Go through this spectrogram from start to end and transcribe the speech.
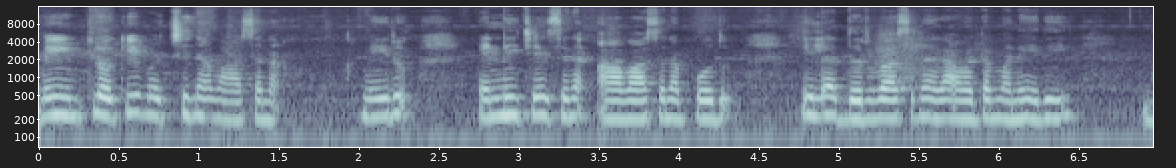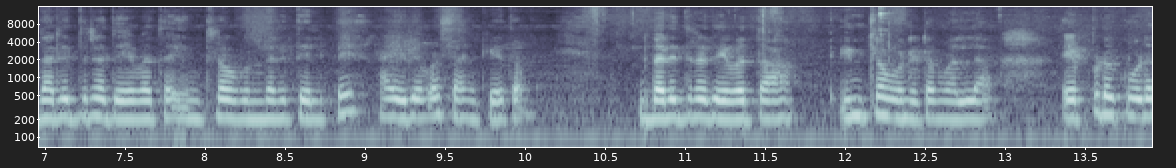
మీ ఇంట్లోకి వచ్చిన వాసన. మీరు ఎన్ని చేసిన ఆ వాసన పోదు. ఇలా దుర్వాసన రావటం అనేది దరిద్ర దేవత ఇంట్లో ఉందని తెలిపే ఐదవ సంకేతం. దరిద్ర దేవత ఇంట్లో ఉండటం వల్ల ఎప్పుడు కూడా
